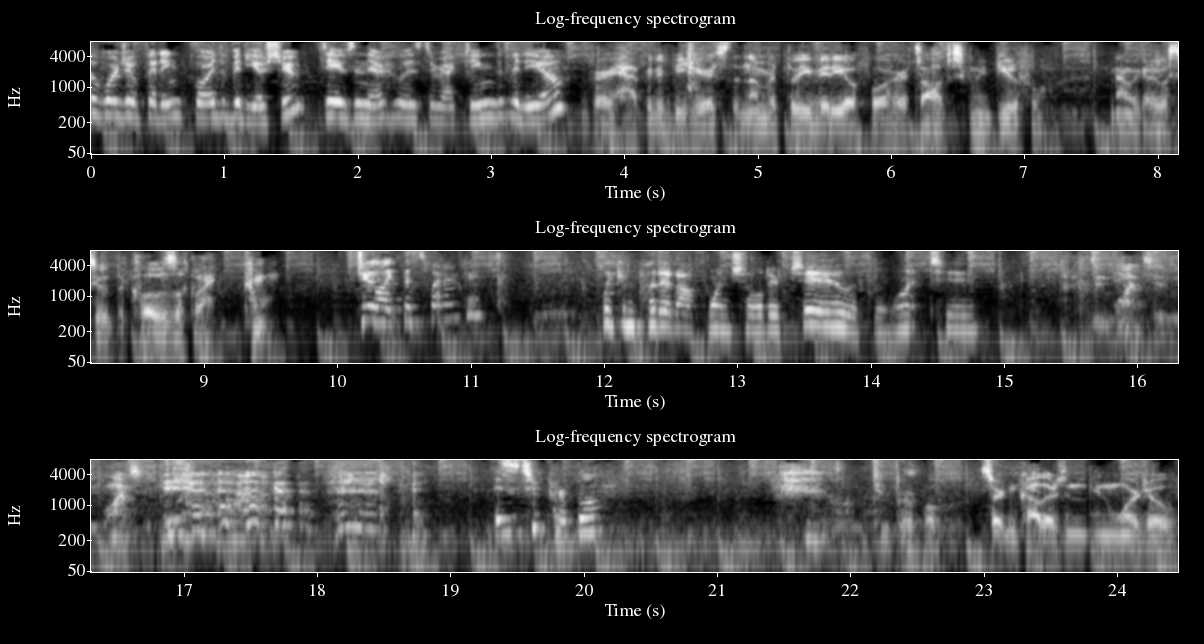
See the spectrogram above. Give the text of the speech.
The wardrobe fitting for the video shoot. Dave's in there who is directing the video. Very happy to be here. It's the number three video for her. It's all just gonna be beautiful. Now we gotta go see what the clothes look like. Come on. Do you like this sweater, Dave? We can put it off one shoulder too if we want to. We want to, we want to. Is it too purple? too purple. Certain colors in, in wardrobe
